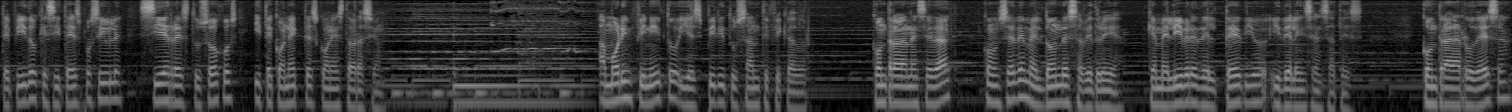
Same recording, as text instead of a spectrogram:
Te pido que si te es posible, cierres tus ojos y te conectes con esta oración. Amor infinito y Espíritu santificador. Contra la necedad, concédeme el don de sabiduría, que me libre del tedio y de la insensatez. Contra la rudeza,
